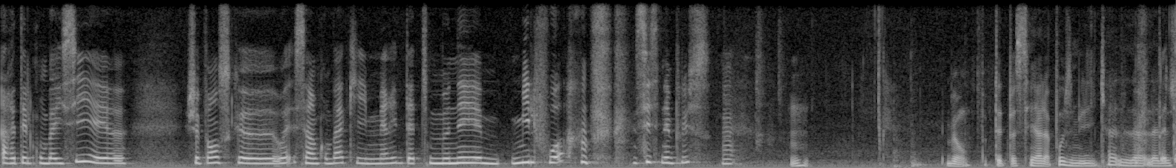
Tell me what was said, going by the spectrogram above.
arrêter le combat ici et euh, je pense que ouais, c'est un combat qui mérite d'être mené mille fois, si ce n'est plus. Mhm. Ben, on peut peut-être passer à la pause musicale là- là-dessus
